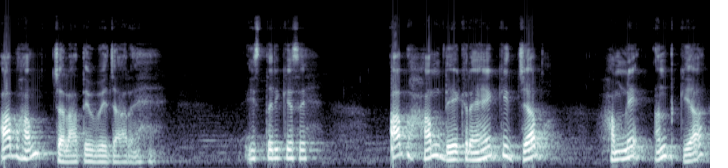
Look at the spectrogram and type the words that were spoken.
अब हम चलाते हुए जा रहे हैं। इस तरीके से। अब हम देख रहे हैं कि जब हमने अंत किया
